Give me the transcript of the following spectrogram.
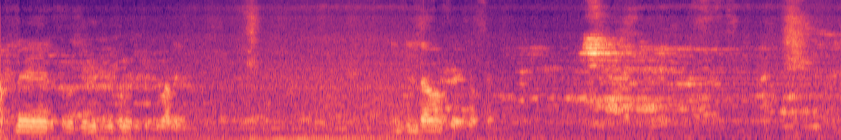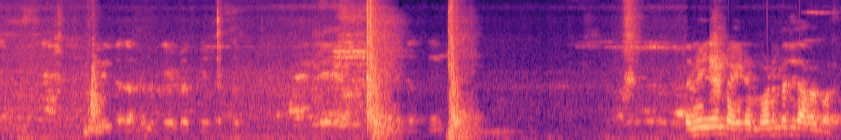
আপনার কোনো জমি জমি কোনো কিছু মানে ইঞ্জিনটাও ফ্রেশ আছে। ইঞ্জিনটা দেখেন যেটা ফ্রেশ আছে। তুমি জানেন ভাই এটা মডেলটা যদি আবার বলেন।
